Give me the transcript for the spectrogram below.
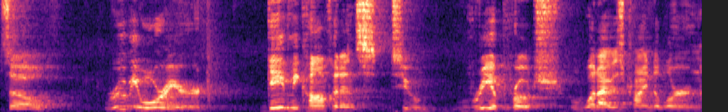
So Ruby Warrior gave me confidence to reapproach what I was trying to learn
